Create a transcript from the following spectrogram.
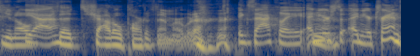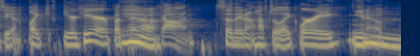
you know, Yeah. the shadow part of them or whatever. Exactly. And you're and you're transient. Like you're here, but then you're gone. So they don't have to like worry, you know, Hmm.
